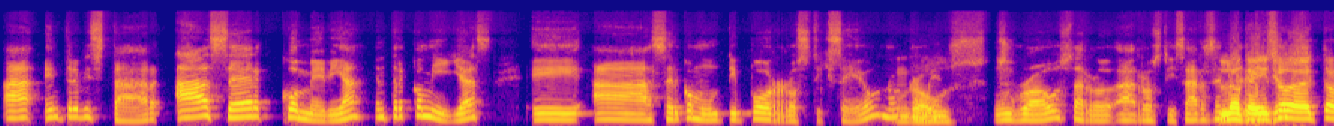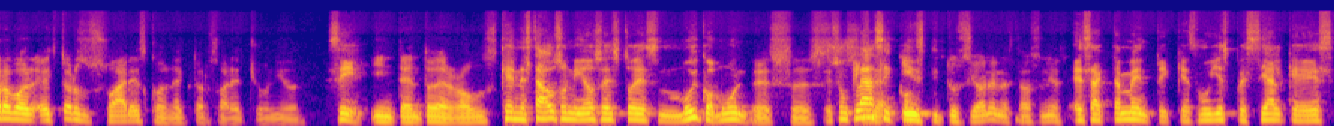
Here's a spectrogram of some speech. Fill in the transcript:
a entrevistar, a hacer comedia, entre comillas, eh, a hacer como un tipo rosticeo, ¿no? Un También. roast. Un roast, a, ro- a rostizarse. Lo que hizo. Héctor, Héctor Suárez con Héctor Suárez Jr. Sí, Intento de roast. que en Estados Unidos esto es muy común. Es, es, Es un una clásico. institución en Estados Unidos. Exactamente, que es muy especial, que es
